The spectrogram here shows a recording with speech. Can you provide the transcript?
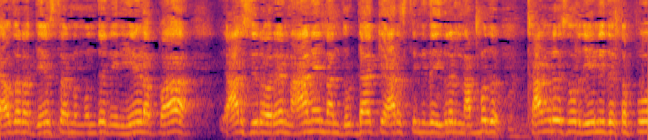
ಯಾವ್ದಾರ ದೇವಸ್ಥಾನ ಮುಂದೆ ನೀನ್ ಹೇಳಪ್ಪ ಆರಿಸಿರೋರೆ ನಾನೇ ನನ್ನ ದುಡ್ಡು ಹಾಕಿ ಆರಿಸ್ತೀನಿ ಇದ್ರಲ್ಲಿ ನಮ್ಮದು ಕಾಂಗ್ರೆಸ್ ಅವ್ರದ್ದು ಏನಿದೆ ತಪ್ಪು?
